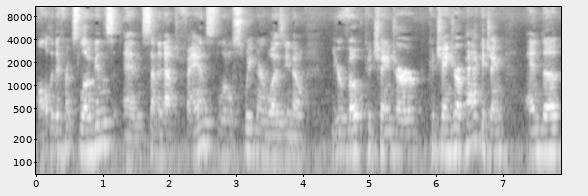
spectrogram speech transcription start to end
all the different slogans and sent it out to fans. The little sweetener was, you know, your vote could change our could change our packaging and uh,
